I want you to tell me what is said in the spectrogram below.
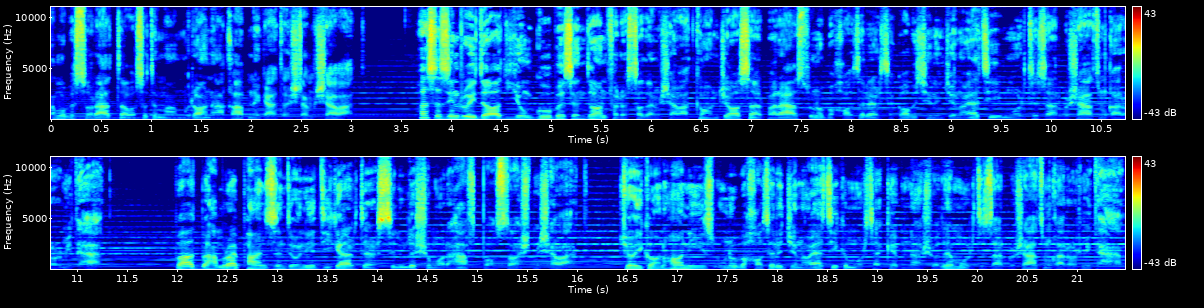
اما به سرعت توسط ماموران عقب نگه داشته می شود. پس از این رویداد یونگو به زندان فرستاده می شود که آنجا سرپرست اونو به خاطر ارتکاب چنین جنایتی مورد ضرب و شتم قرار می دهد. بعد به همراه پنج زندانی دیگر در سلول شماره هفت بازداشت می شود. جایی که آنها نیز اونو به خاطر جنایتی که مرتکب نشده مورد ضرب شتم قرار می دهند.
